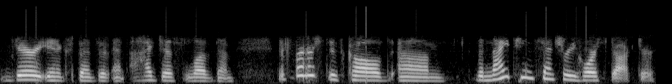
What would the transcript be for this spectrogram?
very inexpensive, and I just love them. The first is called um, "The 19th Century Horse Doctor:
